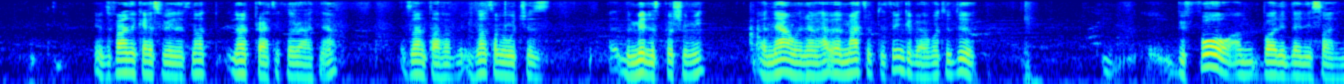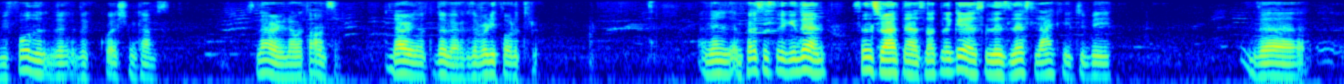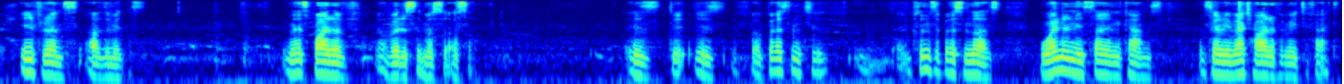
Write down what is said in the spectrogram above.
You have to find a case where it's not not practical right now. It's not type of, it's not something which is uh, the mid is pushing me. And now when I have a matter to think about what to do, before I'm body then sign, before the, the, the, question comes, so now I already know what to answer. Now I already know what to do about it because I've already thought it through. And then a person's thinking then, since right now it's not Nagaya, so there's less likely to be the influence of the midas. And that's part of Avodah Mussar also. Is, to, is for a person to, since a person knows, when an Nisayan comes, it's going to be much harder for me to fight.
